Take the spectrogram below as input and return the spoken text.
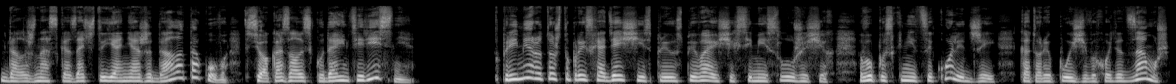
Должна сказать, что я не ожидала такого, все оказалось куда интереснее. К примеру, то, что происходящие из преуспевающих семей служащих выпускницы колледжей, которые позже выходят замуж,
